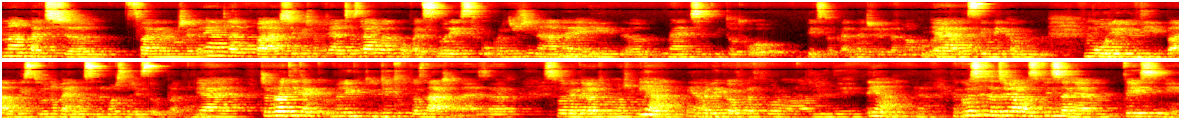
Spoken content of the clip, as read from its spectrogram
imam pač uh, svojega najboljšega prijatelja, pa še kakšna prijateljica zraven, pa pač smo res kot družina ne, mm. in uh, meni se zdi to tako. 500 krat več vredno, no, kot yeah. Ja. da si v nekem morju ljudi, pa v bistvu nobeno se ne moreš zares zaupati. Yeah. Ja. Čeprav ti tako veliko ljudi tudi poznaš, ne, zaradi svojega dela, da imaš ja, ja. veliko platformo ljudi. Ja, ja. Kako si začela s pisanjem pesmi?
